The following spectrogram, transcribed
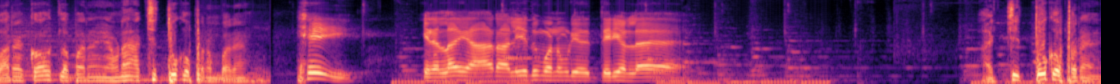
வர கோவத்தில் பாரு எவனா அச்சு தூக்க போகிறேன் பாரு. ஹேய் என்னெல்லாம் யாராலையும் எதுவும் பண்ண முடியாது தெரியும்ல? அச்சு தூக்க போகிறேன்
